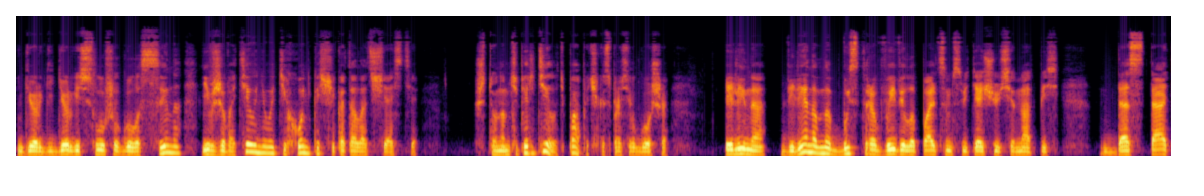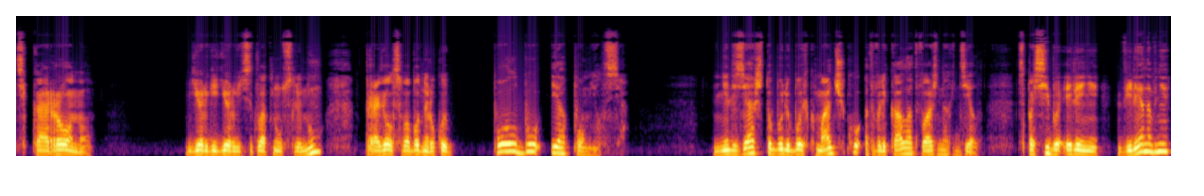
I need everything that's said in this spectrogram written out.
Георгий Георгиевич слушал голос сына, и в животе у него тихонько щекотало от счастья. «Что нам теперь делать, папочка?» — спросил Гоша. Элина Веленовна быстро вывела пальцем светящуюся надпись «Достать корону». Георгий Георгиевич сглотнул слюну, провел свободной рукой по лбу и опомнился. Нельзя, чтобы любовь к мальчику отвлекала от важных дел. Спасибо Елене Веленовне,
